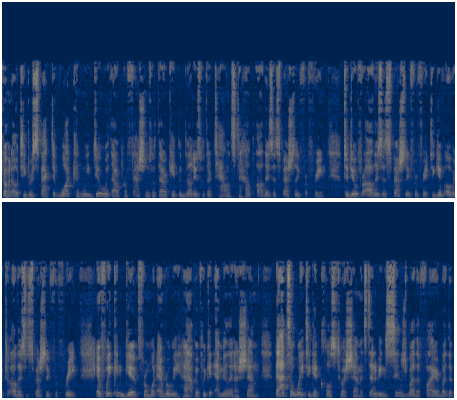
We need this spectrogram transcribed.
from an OT perspective. What can we do with our professions, with our capabilities, with our talents to help others, especially for free? To do for others, especially for free. To give over to others, especially for free. If we can give from whatever we have, if we can emulate Hashem, that's a way to get close to Hashem. Instead of being singed by the fire, by the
